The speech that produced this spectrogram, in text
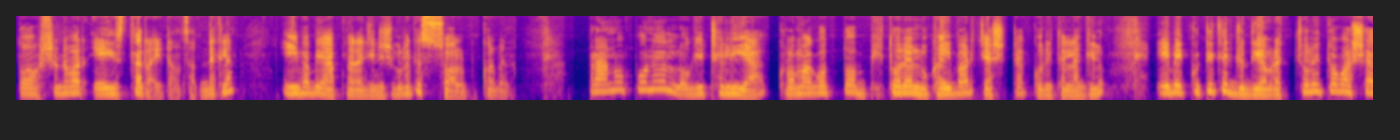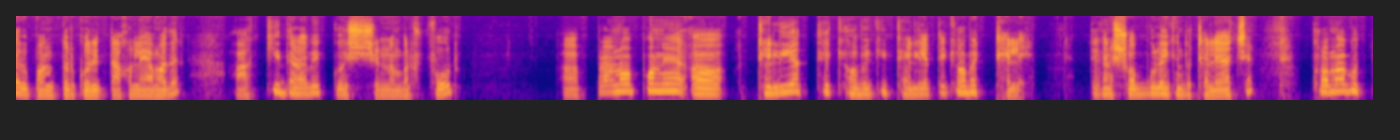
তো option number A is the right answer দেখলেন? এইভাবে আপনারা জিনিসগুলোকে সলভ করবেন। প্রাণপণে লগি ঠেলিয়া ক্রমাগত ভিতরে লুকাইবার চেষ্টা করিতে লাগিল। এই বাক্যটিকে যদি আমরা চলিত ভাষায় রূপান্তর করি, তাহলে আমাদের কি দাঁড়াবে? কোয়েশ্চেন নাম্বার ফোর প্রাণপণে ঠেলিয়া থেকে হবে কি? ঠেলিয়া থেকে হবে ঠেলে। এখানে সবগুলোই কিন্তু ঠেলে আছে। ক্রমাগত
